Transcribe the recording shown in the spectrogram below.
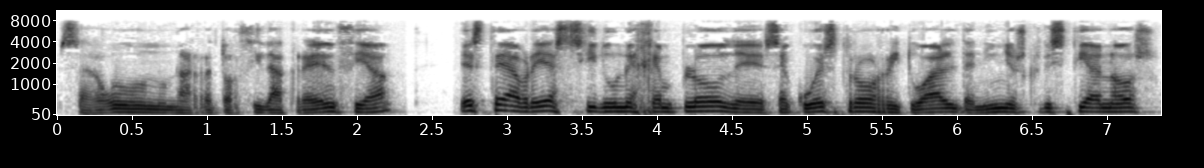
según una retorcida creencia, este habría sido un ejemplo de secuestro ritual de niños cristianos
